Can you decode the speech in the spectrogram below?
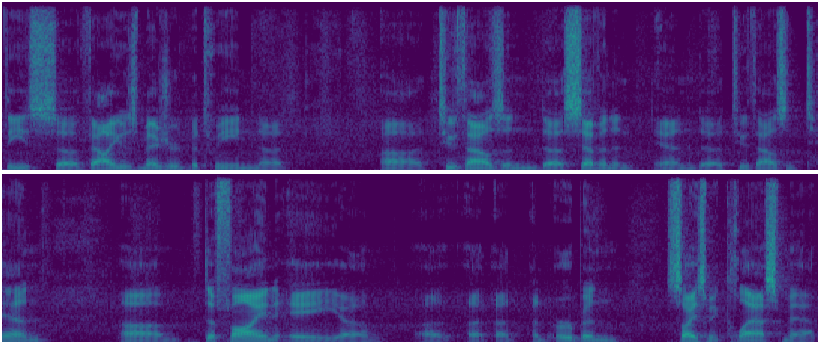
these uh, values measured between uh, uh, 2007 and, and uh, 2010 um, define a, um, a, a, an urban seismic class map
